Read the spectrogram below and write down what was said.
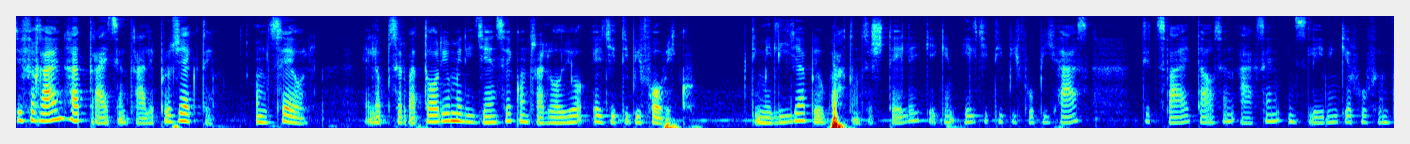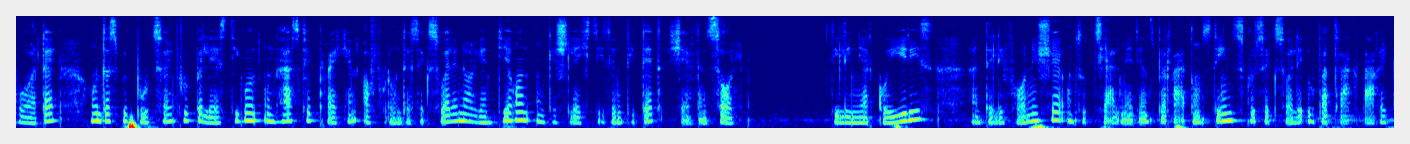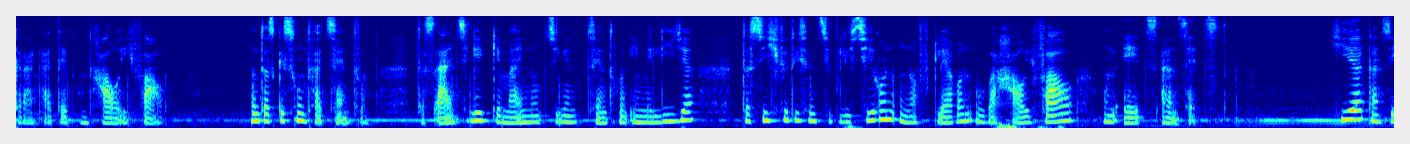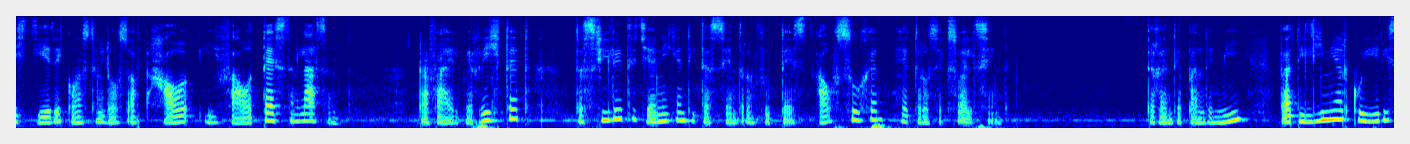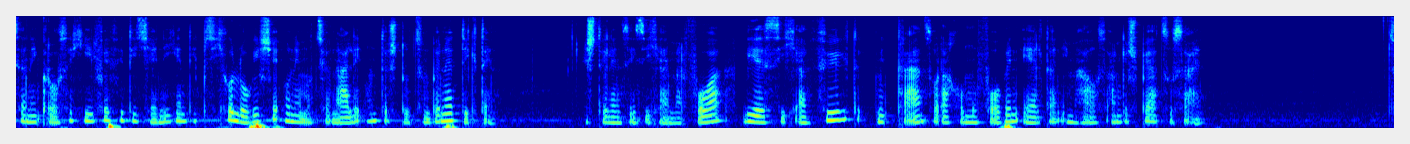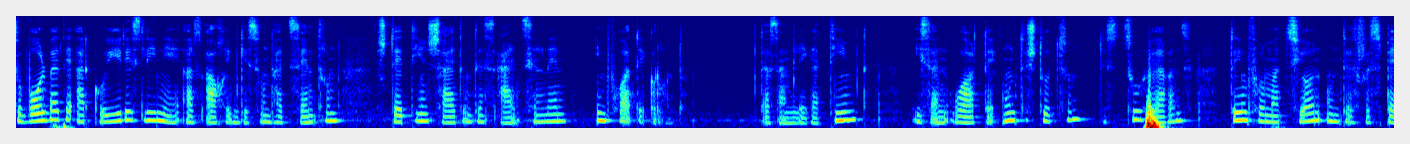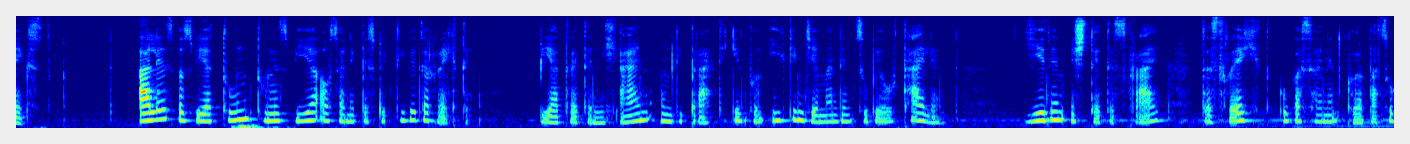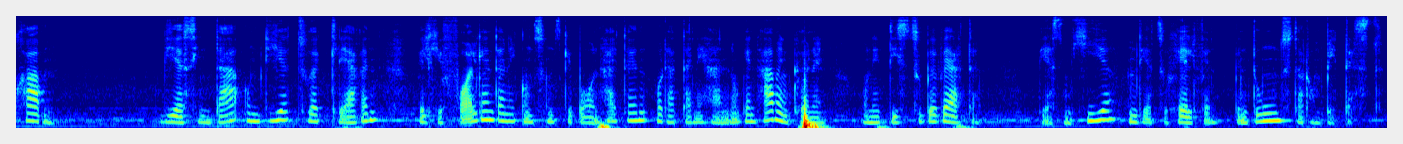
Der Verein hat drei zentrale Projekte. Um Seol, el Observatorio Melillense contra el Odio LGTB-Fóbico, die Melilla Beobachtungsstelle gegen LGTB-Phobie-Hass die 2018 ins Leben gerufen wurde und das Bewusstsein für Belästigung und Hassverbrechen aufgrund der sexuellen Orientierung und Geschlechtsidentität schärfen soll. Die Linie Arcoiris, ein telefonischer und Sozialmedienberatungsdienst für sexuelle übertragbare Krankheiten und HIV. Und das Gesundheitszentrum, das einzige gemeinnützige Zentrum in Melilla, das sich für die Sensibilisierung und Aufklärung über HIV und AIDS einsetzt. Hier kann sich jede kostenlos auf HIV testen lassen. Raphael berichtet, dass viele derjenigen, die das Zentrum für Tests aufsuchen, heterosexuell sind. Während der Pandemie war die Linie Arcoiris eine große Hilfe für diejenigen, die psychologische und emotionale Unterstützung benötigten. Stellen Sie sich einmal vor, wie es sich anfühlt, mit trans- oder homophoben Eltern im Haus angesperrt zu sein. Sowohl bei der Arcoiris-Linie als auch im Gesundheitszentrum steht die Entscheidung des Einzelnen im Vordergrund. Das Amlega-Team ist ein Ort der Unterstützung, des Zuhörens, der Information und des Respekts. Alles, was wir tun, tun es wir aus einer Perspektive der Rechte. Wir treten nicht ein, um die Praktiken von irgendjemandem zu beurteilen. Jedem steht es frei, das Recht über seinen Körper zu haben. Wir sind da, um dir zu erklären, welche Folgen deine Konsumsgewohnheiten oder deine Handlungen haben können, ohne dies zu bewerten. Wir sind hier, um dir zu helfen, wenn du uns darum bittest.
